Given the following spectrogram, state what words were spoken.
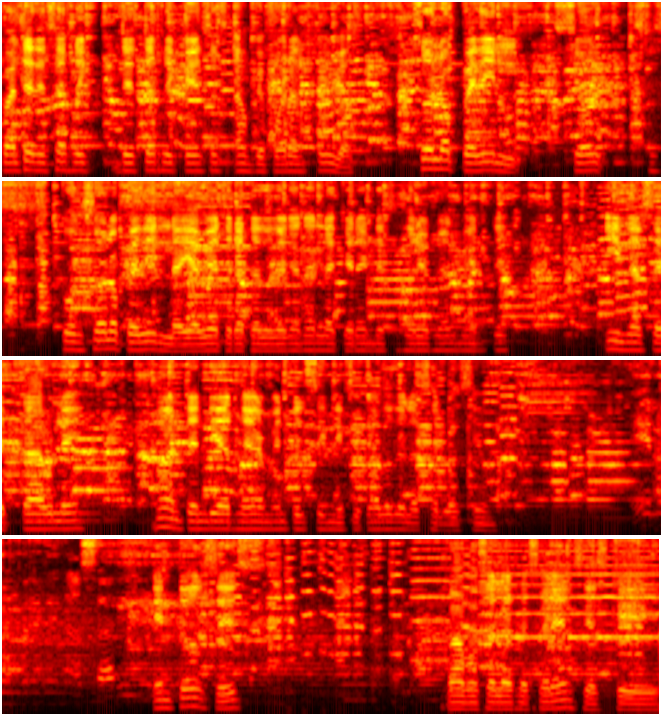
parte de, esas, de estas riquezas, aunque fueran suyas. Solo pedir, con solo pedirla y había tratado de ganarla, que era innecesario realmente, inaceptable, no entendía realmente el significado de la salvación. Entonces, vamos a las referencias que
